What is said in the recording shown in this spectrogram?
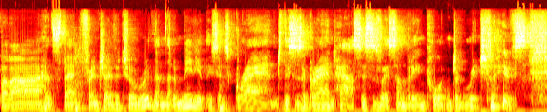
but-ah. It's that French overture rhythm that immediately says grand. This is a grand house. This is where somebody important and rich lives.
